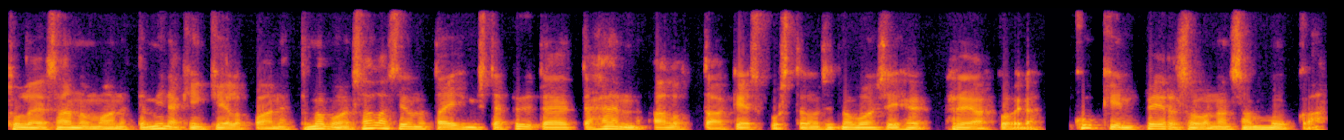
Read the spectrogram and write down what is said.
tulee sanomaan, että minäkin kelpaan, että mä voin salasiunata ihmistä ja pyytää, että hän aloittaa keskustelun, sitten mä voin siihen reagoida. Kukin persoonansa mukaan.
